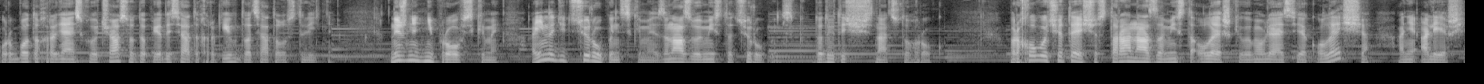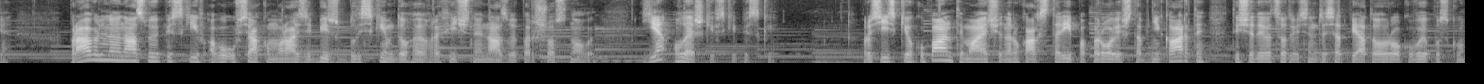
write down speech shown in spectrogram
у роботах радянського часу до 50-х років ХХ століття, Нижньодніпровськими, а іноді Цюрупинськими за назвою міста Цюрупинськ до 2016 року. Враховуючи те, що стара назва міста Олешки вимовляється як Олеща, а не Алєш'я, правильною назвою пісків або у всякому разі більш близьким до географічної назви першооснови є Олешківські піски. Російські окупанти, маючи на руках старі паперові штабні карти 1985 року випуску,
